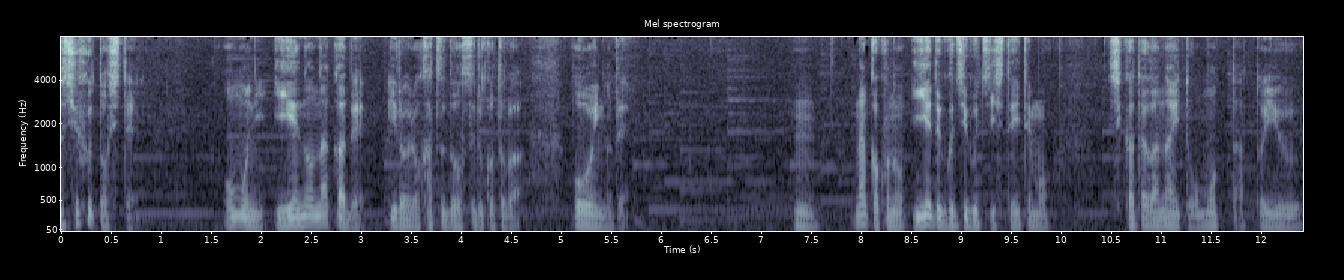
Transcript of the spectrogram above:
主婦として主に家の中でいろいろ活動することが多いのでうん。なんかこの家でぐちぐちしていても仕方がないと思ったという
